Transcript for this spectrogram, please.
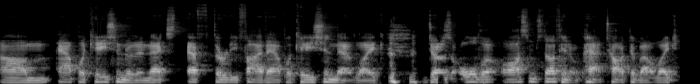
um, application or the next F thirty five application that like does all the awesome stuff. You know, Pat talked about like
